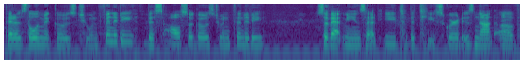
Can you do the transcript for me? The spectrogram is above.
that as the limit goes to infinity, this also goes to infinity. So that means that e to the t squared is not of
